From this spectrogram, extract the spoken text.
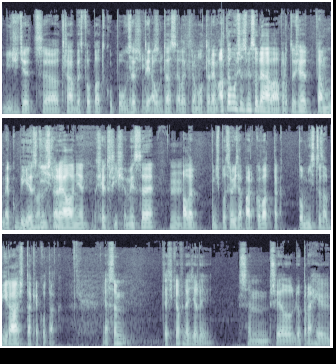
výjíždět eh, třeba bez poplatku pouze jasně, ty jasně. auta s elektromotorem. A tam už smysl dává, protože tam jakoby jezdíš a reálně šetříš emise, hmm. ale když potřebuješ zaparkovat, tak to místo zabíráš tak jako tak. Já jsem teďka v neděli jsem přijel do Prahy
